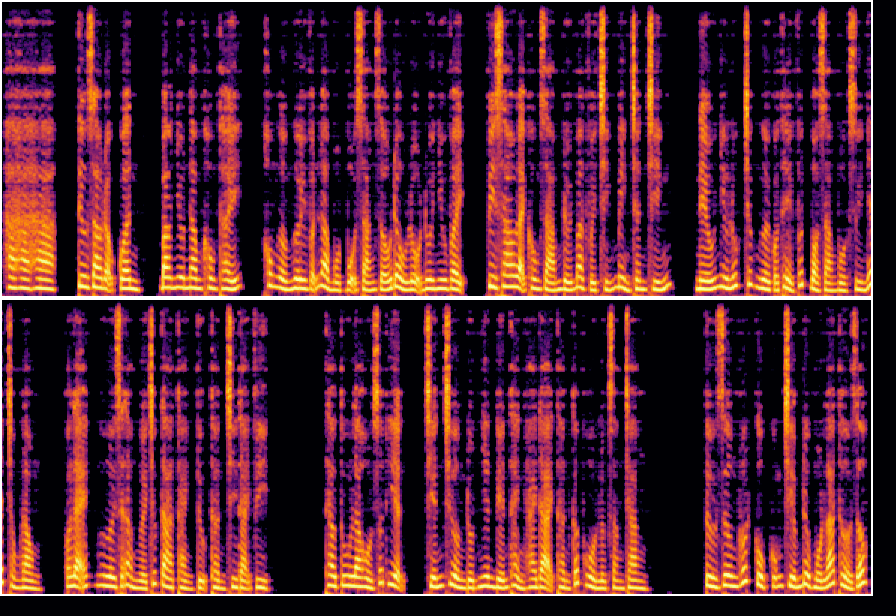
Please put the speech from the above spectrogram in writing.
Ha ha ha, tiêu giao đạo quân, bao nhiêu năm không thấy, không ngờ ngươi vẫn là một bộ dáng giấu đầu lộ đuôi như vậy, vì sao lại không dám đối mặt với chính mình chân chính, nếu như lúc trước ngươi có thể vứt bỏ ràng buộc duy nhất trong lòng, có lẽ ngươi sẽ là người trước ta thành tựu thần chi đại vị. Theo tu la hồn xuất hiện, chiến trường đột nhiên biến thành hai đại thần cấp hồn lực răng trăng. Từ dương rốt cục cũng chiếm được một lát thở dốc,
